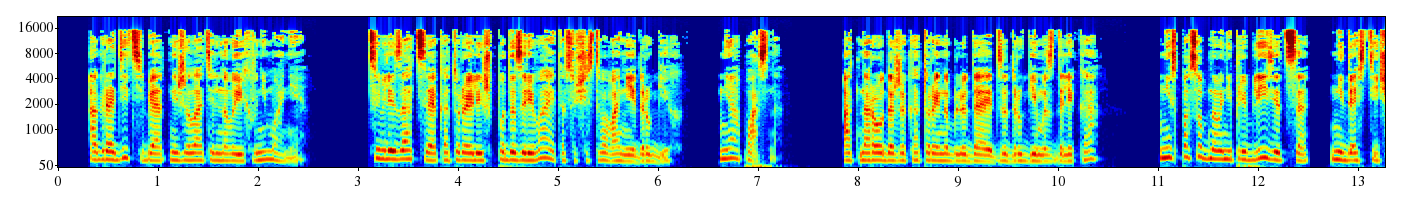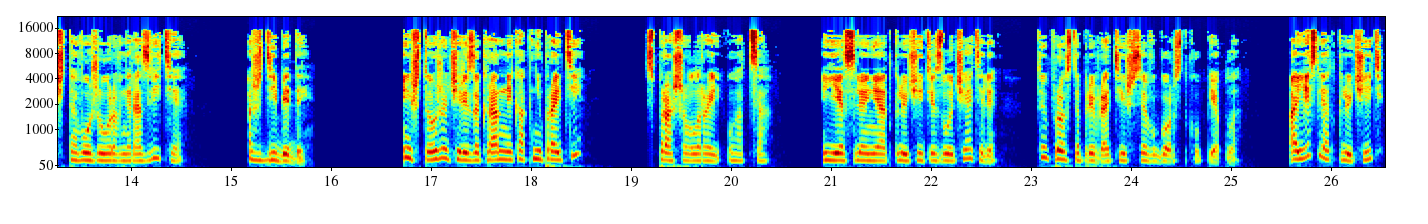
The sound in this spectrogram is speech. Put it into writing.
— оградить себя от нежелательного их внимания. Цивилизация, которая лишь подозревает о существовании других, не опасна. От народа же, который наблюдает за другим издалека, не способного ни приблизиться, ни достичь того же уровня развития, жди беды. «И что же, через экран никак не пройти?» — спрашивал Рэй у отца. «Если не отключить излучатели, ты просто превратишься в горстку пепла. А если отключить?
